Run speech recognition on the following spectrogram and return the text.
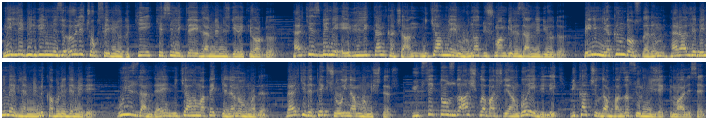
Nil'le birbirimizi öyle çok seviyorduk ki kesinlikle evlenmemiz gerekiyordu. Herkes beni evlilikten kaçan nikah memuruna düşman biri zannediyordu. Benim yakın dostlarım herhalde benim evlenmemi kabul edemedi. Bu yüzden de nikahıma pek gelen olmadı. Belki de pek çoğu inanmamıştır. Yüksek dozda aşkla başlayan bu evlilik birkaç yıldan fazla sürmeyecekti maalesef.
